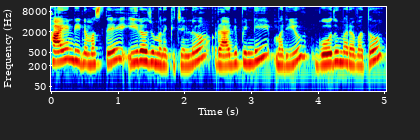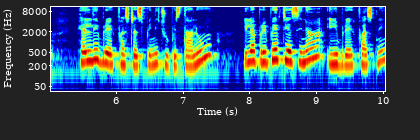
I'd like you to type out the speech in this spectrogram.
హాయ్ అండి నమస్తే. ఈరోజు మన కిచెన్లో రాగి పిండి మరియు గోధుమ రవ్వతో హెల్దీ బ్రేక్ఫాస్ట్ రెసిపీని చూపిస్తాను. ఇలా ప్రిపేర్ చేసిన ఈ బ్రేక్ఫాస్ట్ని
